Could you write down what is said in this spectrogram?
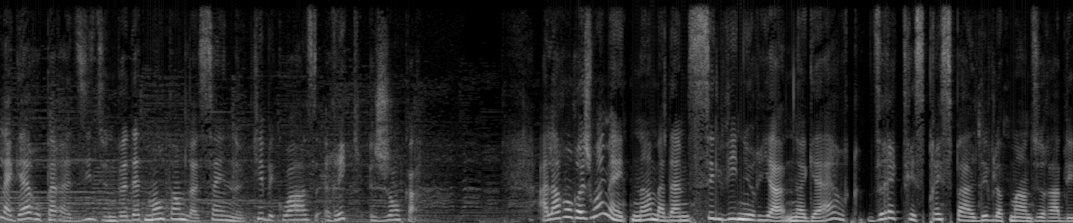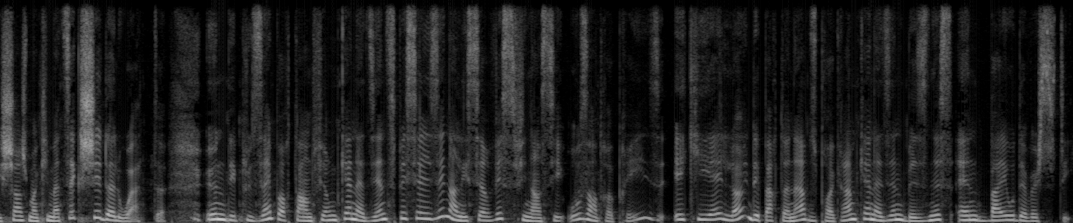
La guerre au paradis d'une vedette montante de la scène québécoise, Rick Jonca. Alors, on rejoint maintenant Madame Sylvie Nuria Noguer, directrice principale développement durable et changement climatique chez Deloitte, une des plus importantes firmes canadiennes spécialisées dans les services financiers aux entreprises et qui est l'un des partenaires du programme Canadian Business and Biodiversity.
